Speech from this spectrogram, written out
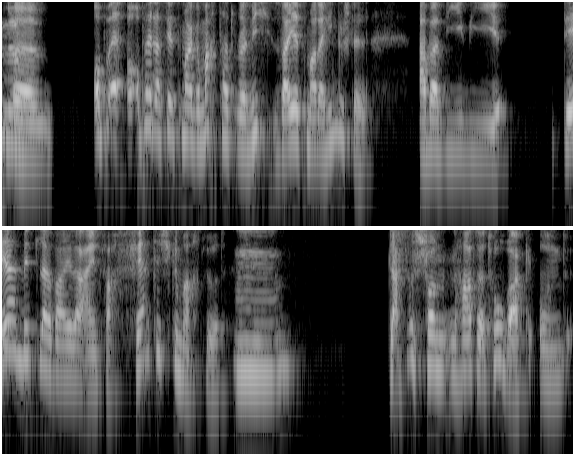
ja. Ähm, ob, er, ob er das jetzt mal gemacht hat oder nicht, sei jetzt mal dahingestellt. Aber wie, wie der mittlerweile einfach fertig gemacht wird, mhm. Das ist schon ein harter Tobak. Und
